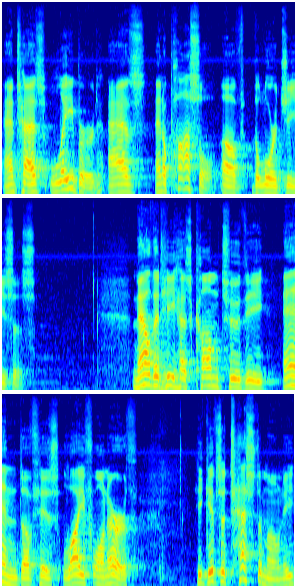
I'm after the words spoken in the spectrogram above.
and has labored as an apostle of the Lord Jesus. Now that he has come to the end of his life on earth, he gives a testimony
